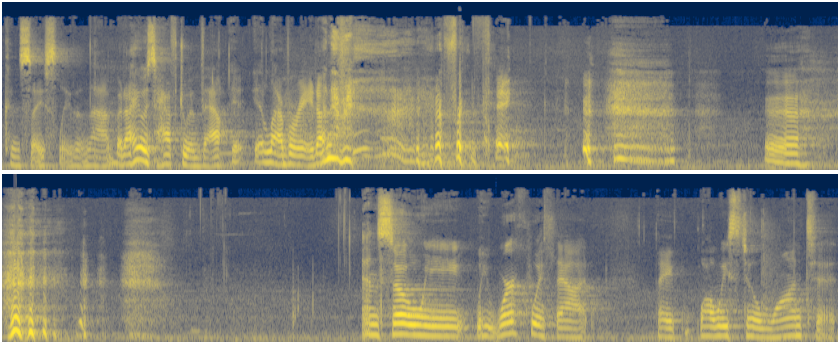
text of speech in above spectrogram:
concisely than that, but I always have to eva- elaborate on every, everything. and so we, we work with that like while we still want it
